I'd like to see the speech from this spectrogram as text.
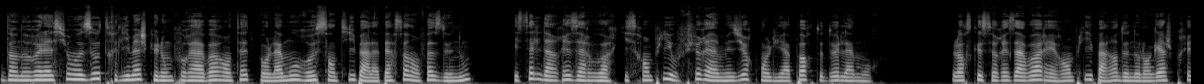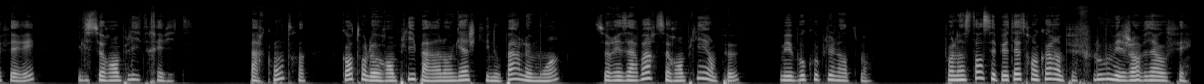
Dans nos relations aux autres, l'image que l'on pourrait avoir en tête pour l'amour ressenti par la personne en face de nous est celle d'un réservoir qui se remplit au fur et à mesure qu'on lui apporte de l'amour. Lorsque ce réservoir est rempli par un de nos langages préférés, il se remplit très vite. Par contre, quand on le remplit par un langage qui nous parle moins, ce réservoir se remplit un peu, mais beaucoup plus lentement. Pour l'instant, c'est peut-être encore un peu flou, mais j'en viens au fait.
